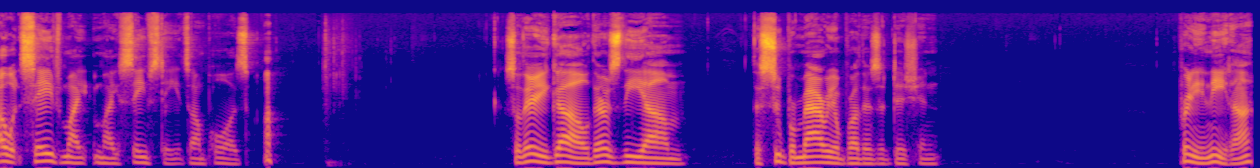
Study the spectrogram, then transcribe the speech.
Oh, it saved my my save state. It's on pause. so there you go. There's the um the Super Mario Brothers edition. Pretty neat, huh?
